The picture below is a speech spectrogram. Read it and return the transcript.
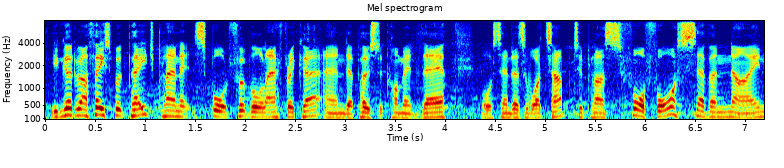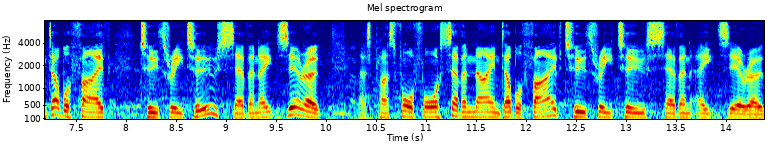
You can go to our Facebook page, Planet Sport. Sport Football Africa and uh, post a comment there or send us a WhatsApp to plus four four seven nine double five two three two seven eight zero. That's plus four four seven nine double five two three two seven eight zero.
